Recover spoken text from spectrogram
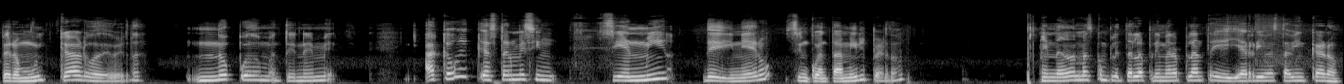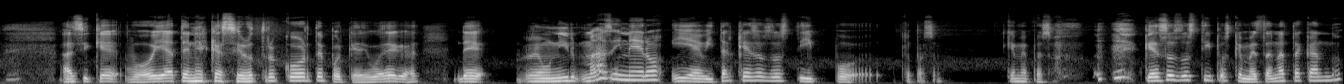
pero muy caro, de verdad. No puedo mantenerme. Acabo de gastarme 100 mil de dinero, 50 mil, perdón. Y nada más completar la primera planta y allá arriba está bien caro. Así que voy a tener que hacer otro corte porque debo de, de reunir más dinero y evitar que esos dos tipos... ¿Qué pasó? ¿Qué me pasó? que esos dos tipos que me están atacando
